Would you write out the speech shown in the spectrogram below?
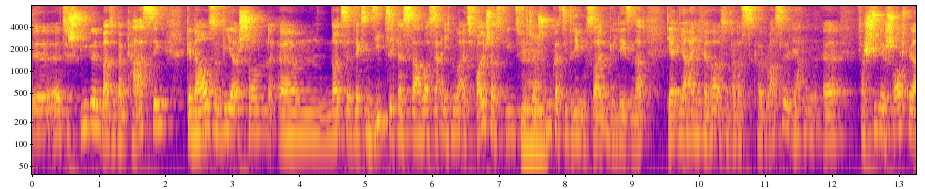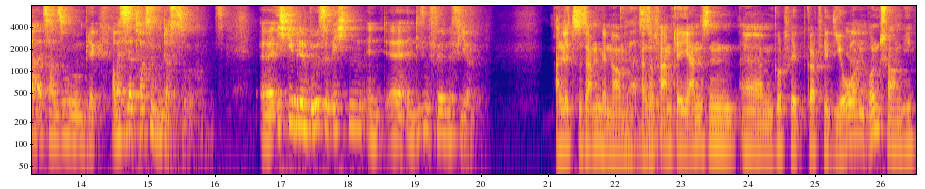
äh, zu spiegeln, also beim Casting. Genauso wie er schon ähm, 1976 bei Star Wars ja eigentlich nur als Freundschaftsdienst für mhm. George Lucas die Drehbuchseiten gelesen hat. Die hatten ja eigentlich, wer war das? Und war das Kurt Russell? Die hatten äh, verschiedene Schauspieler als Han Solo im Blick. Aber es ist ja trotzdem gut, dass es so gekommen ist. Äh, ich gebe den Bösewichten in, äh, in diesem Film eine 4. Alle zusammengenommen. Ja, also Famke Janssen, ähm, Gottfried, Gottfried John ja. und Sean Bean. Mhm.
